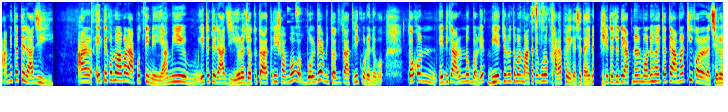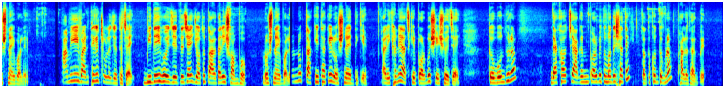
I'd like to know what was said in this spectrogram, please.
আমি তাতে রাজি। আর এতে কোনো আমার আপত্তি নেই। আমি এটাতে রাজি। ওরা যত তাড়াতাড়ি সম্ভব বলবে, আমি তত তাড়াতাড়ি করে নেব। তখন এদিকে আরণ্যক বলে, বিয়ের জন্য তোমার মাথাটা পুরো খারাপ হয়ে গেছে, তাই না? সেটা যদি আপনার মনে হয়, তাতে আমার কি করার আছে? রোশনাই বলে। আমি এই বাড়ি থেকে চলে যেতে চাই। বিদেয়ী হয়ে যেতে চাই যত তাড়াতাড়ি সম্ভব, রোশনাই বলে। আরণ্যক তাকিয়ে থাকে রোশনাইয়ের দিকে। আর এখানে আজকের পর্ব শেষ হয়ে যায়। তো বন্ধুরা, দেখা হচ্ছে আগামী পর্বে তোমাদের সাথে। ততক্ষণ তোমরা ভালো থাকবে।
